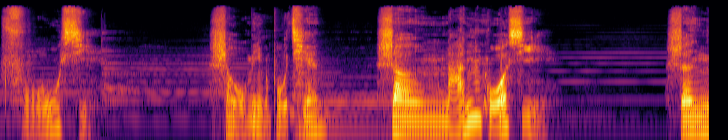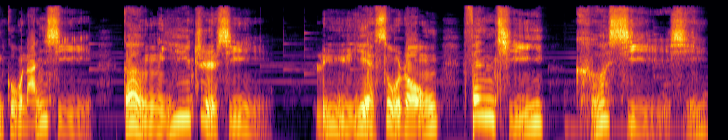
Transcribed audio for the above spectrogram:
福兮。受命不迁，生南国兮。身故难喜。更衣置兮。绿叶素荣，分其可喜兮。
